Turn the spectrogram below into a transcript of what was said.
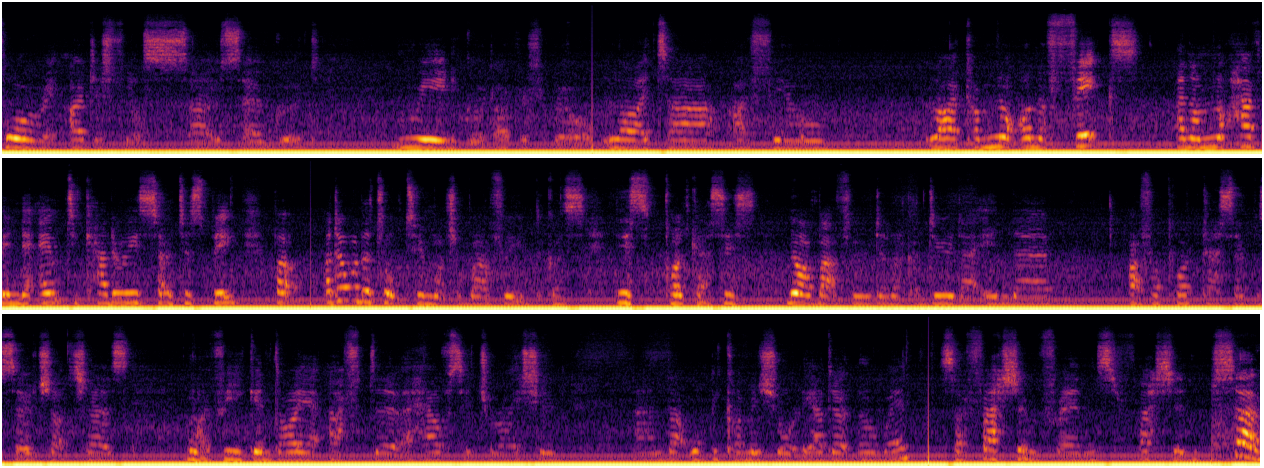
for it. I just feel so, so good. Really good. I just feel lighter. I feel like I'm not on a fix and I'm not having the empty calories, so to speak. But I don't want to talk too much about food because this podcast is not about food, and I can do that in the other podcast episodes, such as my vegan diet after a health situation. And that will be coming shortly, I don't know when. So, fashion friends, fashion. So,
